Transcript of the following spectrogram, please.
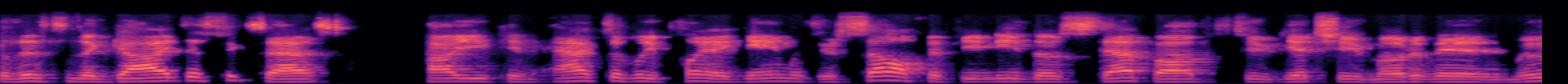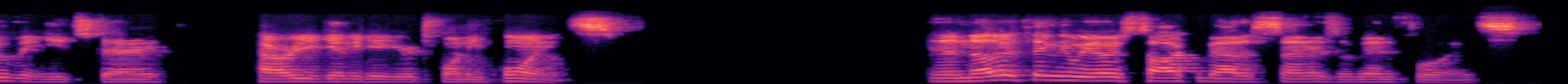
So this is a guide to success, how you can actively play a game with yourself if you need those step ups to get you motivated and moving each day. How are you going to get your 20 points? And another thing that we always talk about is centers of influence.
